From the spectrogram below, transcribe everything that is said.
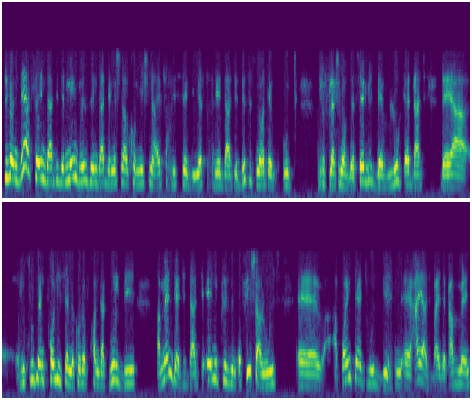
Stephen, they are saying that the main reason that the National Commissioner actually said yesterday that this is not a good reflection of the service. They've looked at that their recruitment policy and the code of conduct will be amended that any prison official who's uh, appointed, who's been uh, hired by the government,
